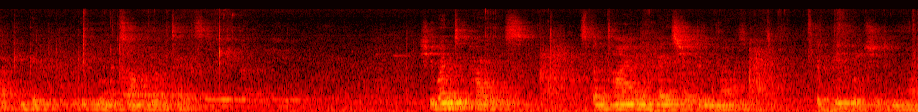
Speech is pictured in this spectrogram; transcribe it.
I can give, give you an example of a text. She went to Paris, spent time in a place she didn't know, with people she didn't know.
